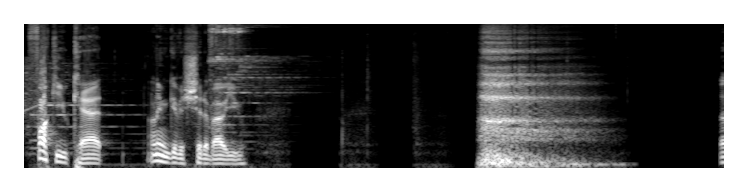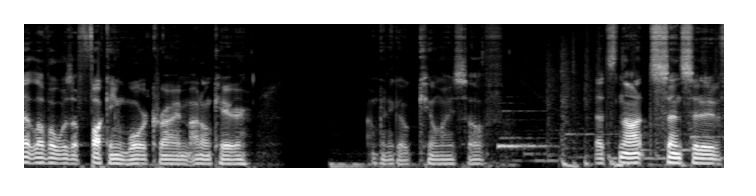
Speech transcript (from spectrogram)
Fuck you, cat. I don't even give a shit about you. that level was a fucking war crime. I don't care. I'm gonna go kill myself. That's not sensitive.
